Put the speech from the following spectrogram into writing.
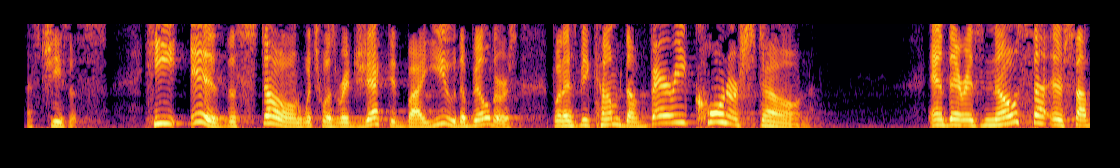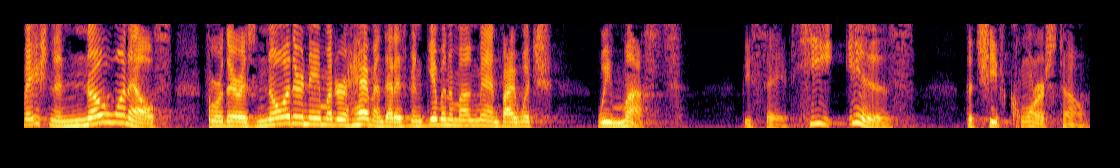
that's Jesus. He is the stone which was rejected by you, the builders, but has become the very cornerstone and there is no there's salvation in no one else, for there is no other name under heaven that has been given among men by which we must be saved. He is the chief cornerstone.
